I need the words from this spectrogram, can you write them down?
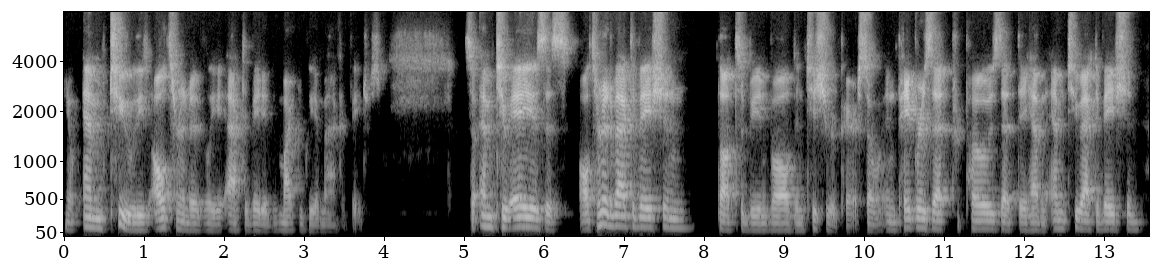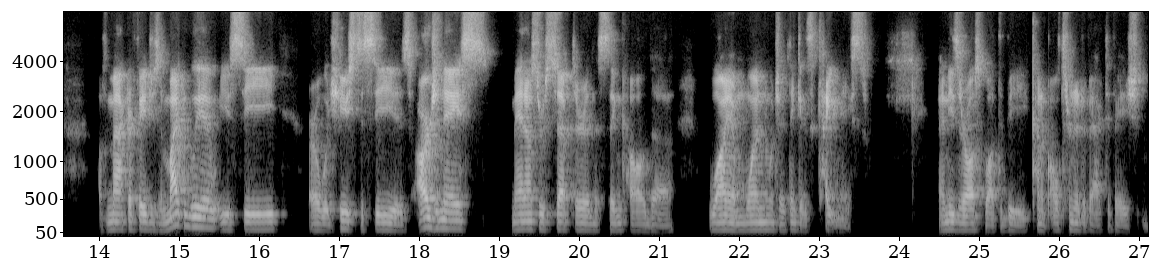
you know, M2, these alternatively activated microglia macrophages. So M2A is this alternative activation thought to be involved in tissue repair. So in papers that propose that they have an M2 activation of macrophages and microglia, what you see, or what you used to see is arginase, mannose receptor, and this thing called uh, YM1, which I think is chitinase. And these are also thought to be kind of alternative activation.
